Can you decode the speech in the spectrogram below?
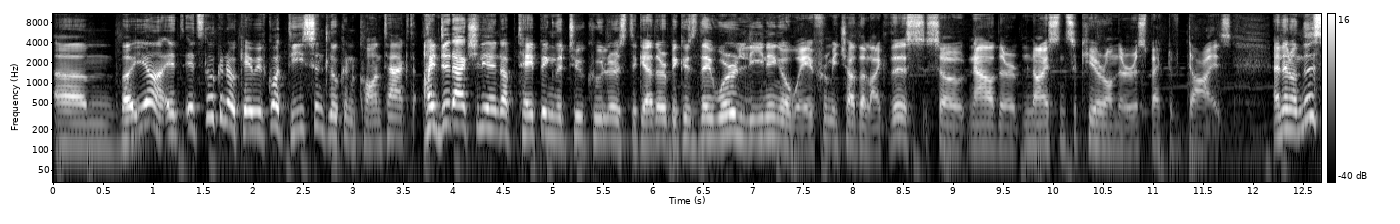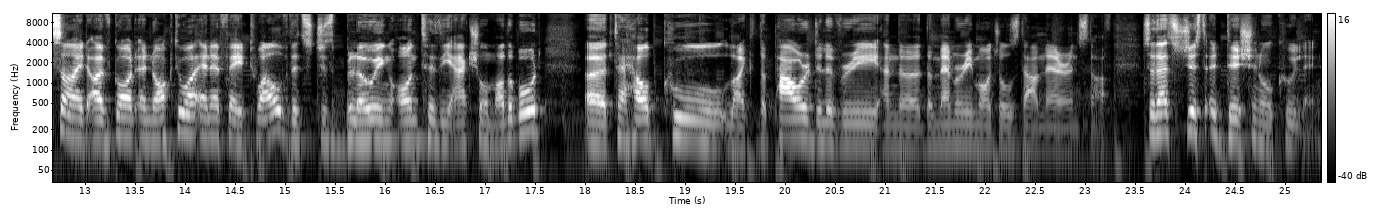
Um, but yeah, it, it's looking okay. We've got decent looking contact. I did actually end up taping the two coolers together because they were leaning away from each other like this. So now they're nice and secure on their respective dies. And then on this side, I've got a Noctua NF-A12 that's just blowing onto the actual motherboard uh, to help cool like the power delivery and the, the memory modules down there and stuff. So that's just additional cooling.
